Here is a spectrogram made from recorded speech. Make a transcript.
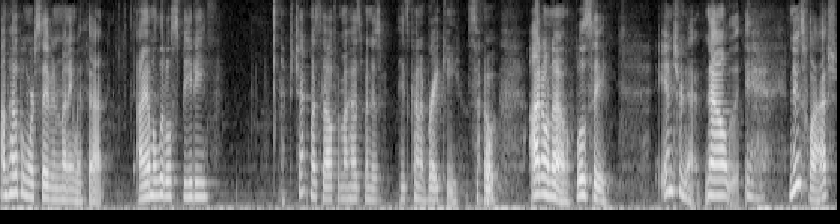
I'm hoping we're saving money with that. I am a little speedy. I have to check myself, and my husband is he's kind of breaky, so I don't know. We'll see. Internet. Now, newsflash,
